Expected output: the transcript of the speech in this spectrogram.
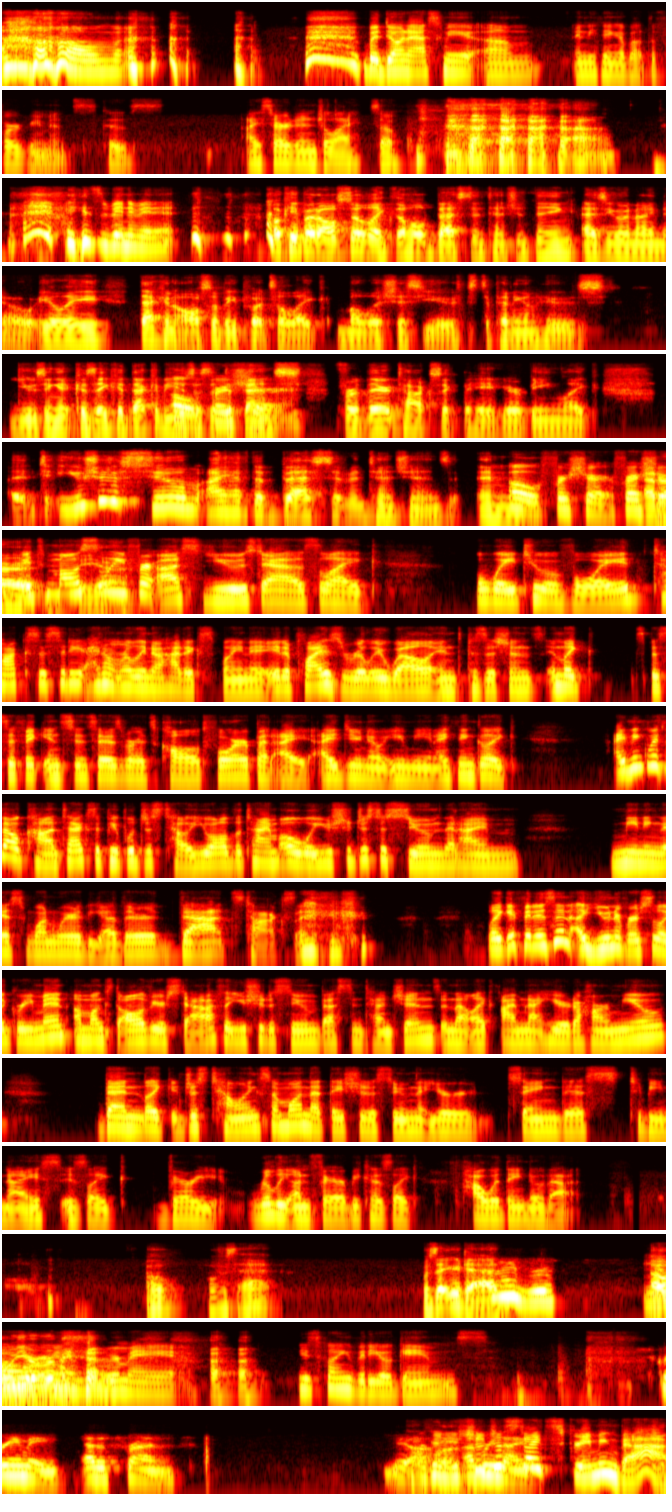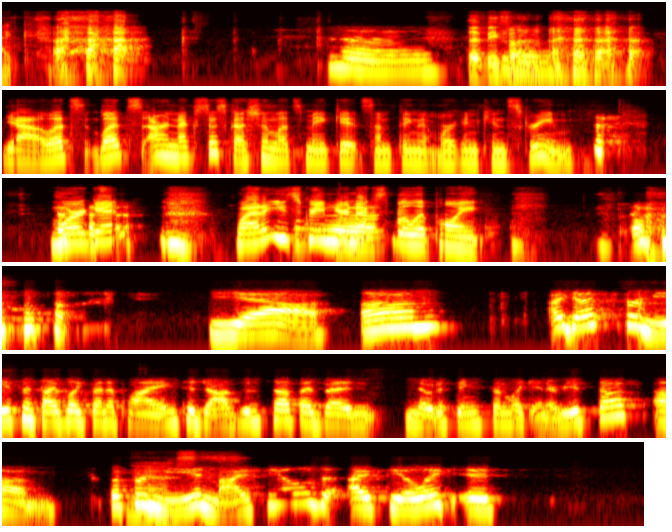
Um but don't ask me um anything about the four agreements because i started in july so. It's been a minute okay, but also like the whole best intention thing, as you and I know, Ely, that can also be put to like malicious use depending on who's using it because they could that could be used Oh, as a defense sure. for their toxic behavior being like uh, you should assume i have the best of intentions and oh for sure for sure our- it's mostly yeah. for us used as like a way to avoid toxicity. I don't really know how to explain it. It applies really well in positions in like specific instances where it's called for, but I I do know what you mean. I think like I think without context, if people just tell you all the time, oh well, you should just assume that I'm meaning this one way or the other, that's toxic. like if it isn't a universal agreement amongst all of your staff that you should assume best intentions and that like I'm not here to harm you, then like just telling someone that they should assume that you're saying this to be nice is like very really unfair because like how would they know that? Oh, what was that? Was that your dad? My room. Oh, No, your his roommate. roommate. He's playing video games. screaming at his friends. Yeah. Okay, Morgan, you Every should just night. start screaming back. Oh, That'd be fun. Yeah, let's let's our next discussion, let's make it something that Morgan can scream. Morgan, why don't you scream your Uh, next bullet point? Yeah. Um, I guess for me, since I've like been applying to jobs and stuff, I've been noticing some like interview stuff. Um, but for me in my field, I feel like it's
